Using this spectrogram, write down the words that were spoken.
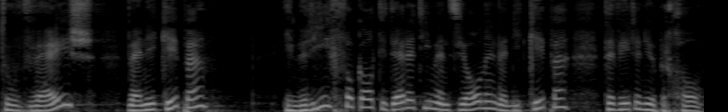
Du weißt, wenn ich gebe, im Reich von Gott, in dieser Dimension, wenn ich gebe, dann werde ich überkommen.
